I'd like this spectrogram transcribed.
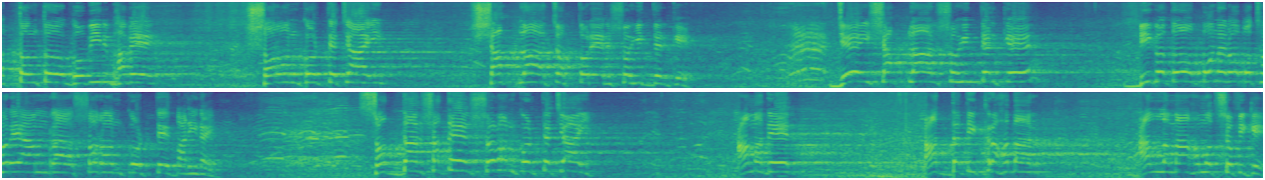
অত্যন্ত গভীরভাবে স্মরণ করতে চাই শাপলা চত্বরের শহীদদেরকে। যেই শাপলার শহীদদেরকে বিগত পনেরো বছরে আমরা স্মরণ করতে পারি নাই। শ্রদ্ধার সাথে স্মরণ করতে চাই আমাদের আধ্যাত্মিক রাহবার আল্লামা আহমদ শফিকে।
